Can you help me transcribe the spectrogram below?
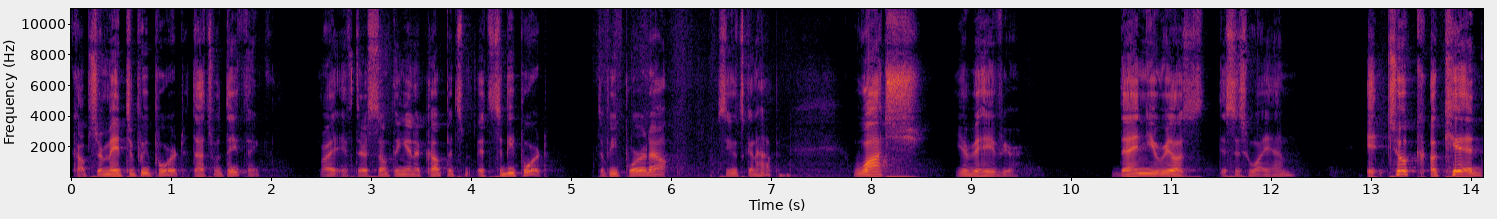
Cups are made to be poured. That's what they think, right? If there's something in a cup, it's it's to be poured, to be pour it out. See what's going to happen. Watch your behavior. Then you realize this is who I am. It took a kid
